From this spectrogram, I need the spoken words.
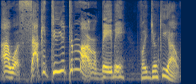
I will sock it to you tomorrow, baby. Fight Junkie out.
